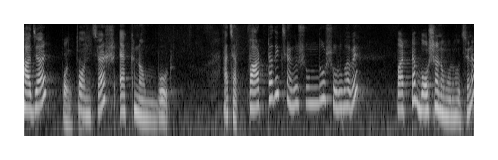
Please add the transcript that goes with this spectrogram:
হাজার পঞ্চাশ। এক নম্বর। আচ্ছা পাটটা দেখছেন একদম সুন্দর সরুভাবে পাটটা বসানো মনে হচ্ছে না?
